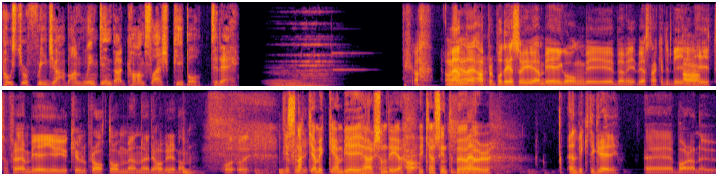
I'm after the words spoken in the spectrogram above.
Post your free job on linkedin.com/people slash people today. Men jävlar. eh, apropå det så är ju NBA igång. Vi, vi har snackat i bilen Ja. hit. För NBA är ju kul att prata om men eh, det har vi redan. Och, och, Vi snackar mycket NBA här som det. Ja. Vi kanske inte behöver... En viktig grej eh, bara nu.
